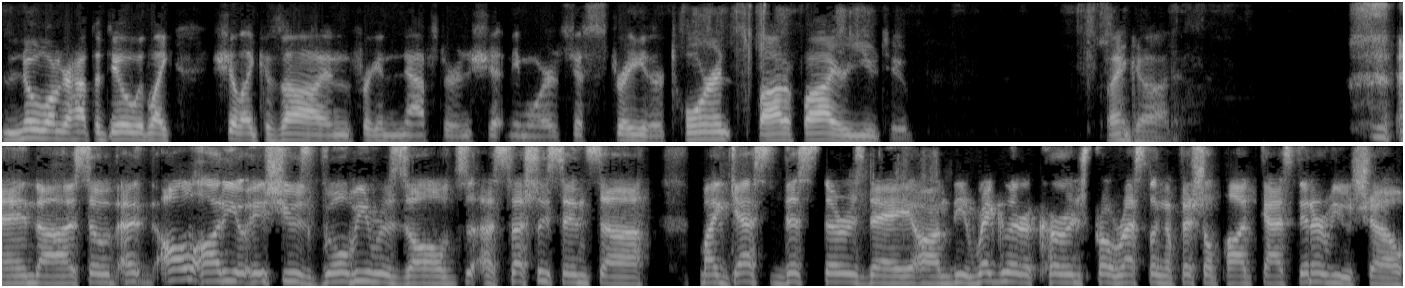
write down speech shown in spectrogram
no longer have to deal with like shit like Kazaa and friggin' Napster and shit anymore. It's just straight either torrent, Spotify, or YouTube. Thank God. And uh, so uh, all audio issues will be resolved, especially since uh, my guest this Thursday on the regular Courage Pro Wrestling official podcast interview show,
